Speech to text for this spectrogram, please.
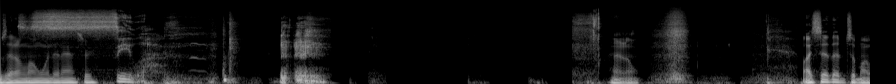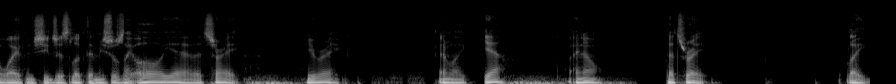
Was that a long winded answer? Selah. I don't know. I said that to my wife and she just looked at me. She was like, Oh, yeah, that's right. You're right. And I'm like, Yeah, I know. That's right. Like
